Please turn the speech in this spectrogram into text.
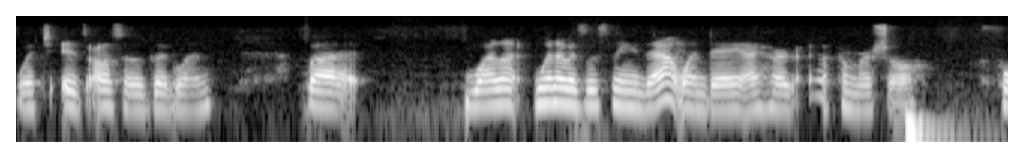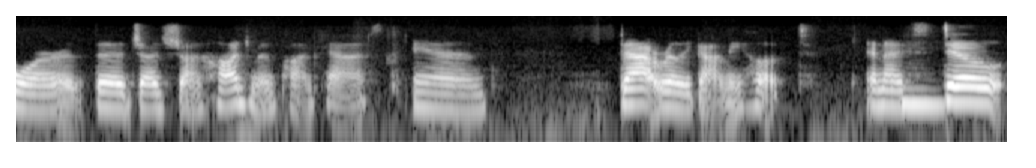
which is also a good one. But while I, when I was listening to that one day, I heard a commercial for the Judge John Hodgman podcast, and that really got me hooked. And I still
